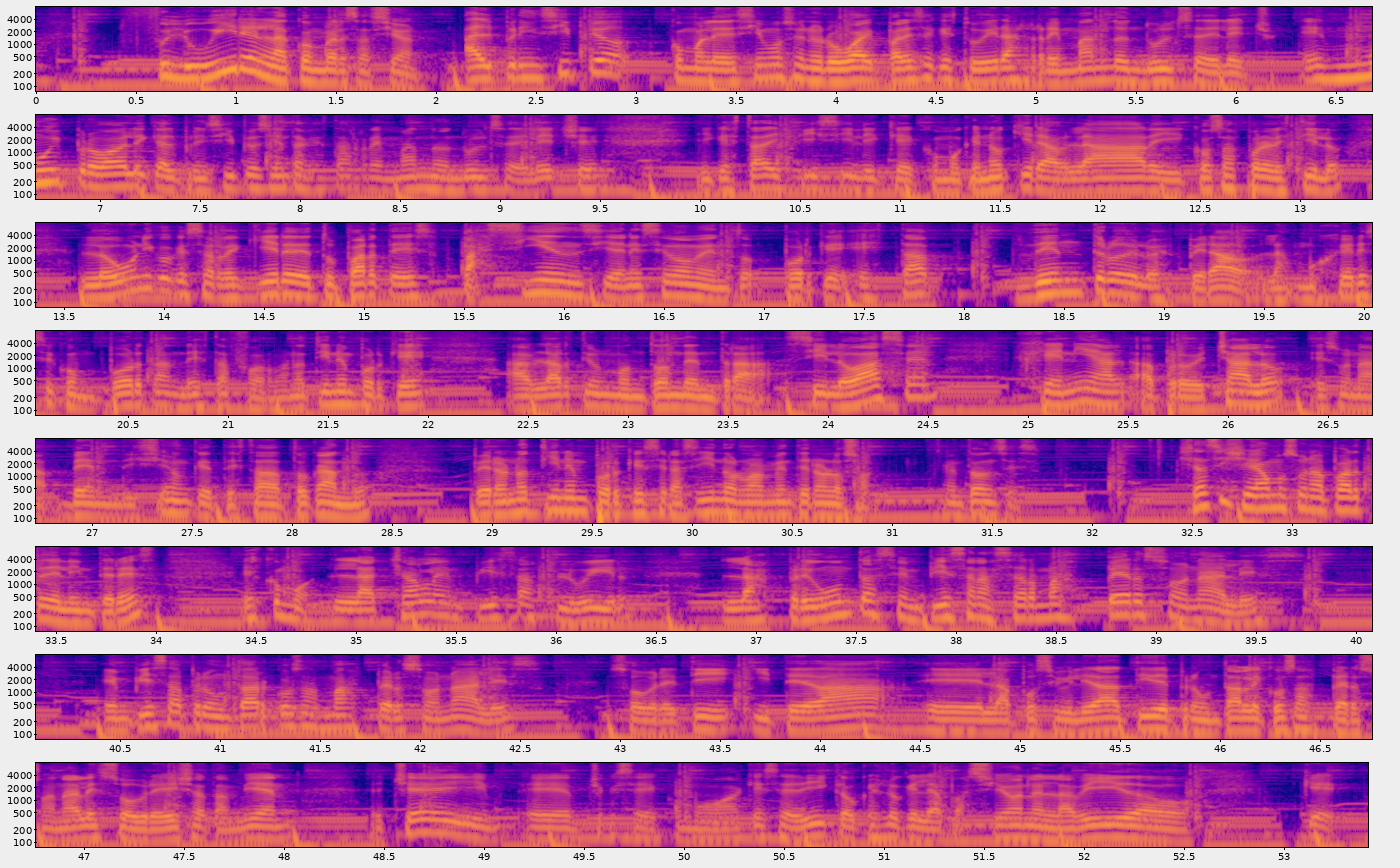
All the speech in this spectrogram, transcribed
fluir en la conversación. Al principio, como le decimos en Uruguay, parece que estuvieras remando en dulce de leche. Es muy probable que al principio sientas que estás remando en dulce de leche y que está difícil y que como que no quiere hablar y cosas por el estilo. Lo único que se requiere de tu parte es paciencia en ese momento porque está dentro de lo esperado. Las mujeres se comportan de esta forma, no tienen por qué hablarte un montón de entrada. Si lo hacen, genial, aprovechalo, es una bendición que te está tocando pero no tienen por qué ser así, normalmente no lo son. Entonces, ya si llegamos a una parte del interés, es como la charla empieza a fluir, las preguntas empiezan a ser más personales, empieza a preguntar cosas más personales sobre ti y te da eh, la posibilidad a ti de preguntarle cosas personales sobre ella también. Che, y, eh, yo qué sé, como a qué se dedica o qué es lo que le apasiona en la vida o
